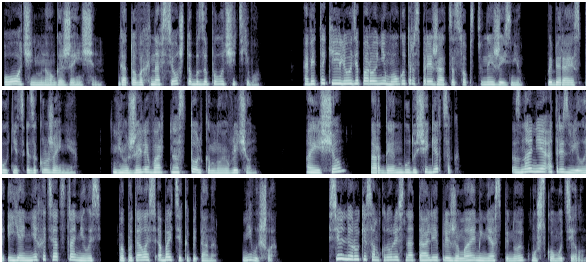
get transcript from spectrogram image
очень много женщин, готовых на все, чтобы заполучить его. А ведь такие люди порой не могут распоряжаться собственной жизнью, выбирая спутниц из окружения. Неужели Варт настолько мной увлечен? А еще Арден — будущий герцог. Знание отрезвило, и я нехотя отстранилась, попыталась обойти капитана. Не вышло. Сильные руки сомкнулись на талии, прижимая меня спиной к мужскому телу.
